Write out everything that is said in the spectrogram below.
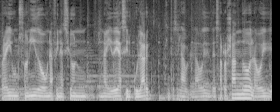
por ahí un sonido, una afinación, una idea circular. Entonces la, la voy desarrollando, la voy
